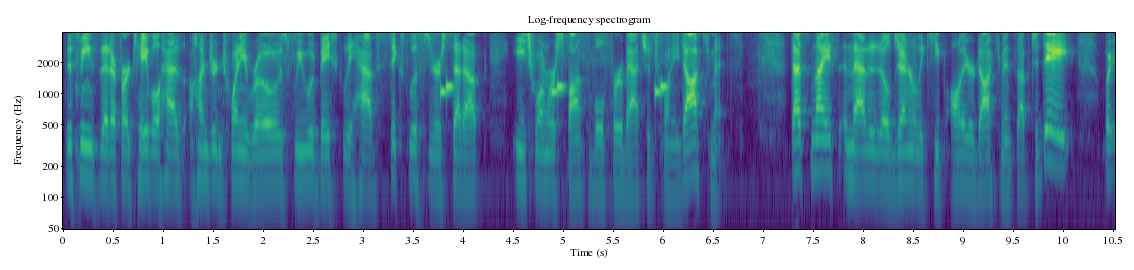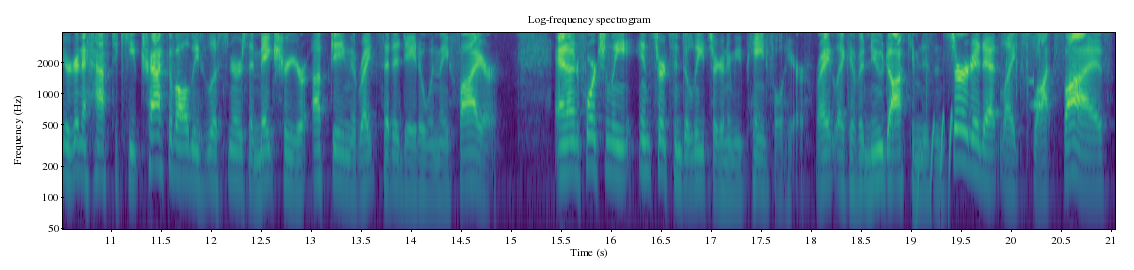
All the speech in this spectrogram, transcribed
This means that if our table has 120 rows, we would basically have six listeners set up, each one responsible for a batch of 20 documents. That's nice in that it'll generally keep all your documents up to date, but you're gonna have to keep track of all these listeners and make sure you're updating the right set of data when they fire. And unfortunately, inserts and deletes are going to be painful here, right? Like if a new document is inserted at like slot five,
